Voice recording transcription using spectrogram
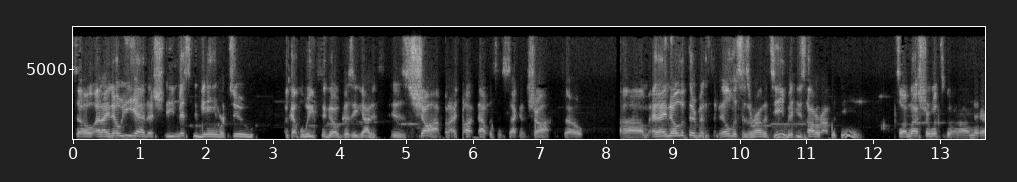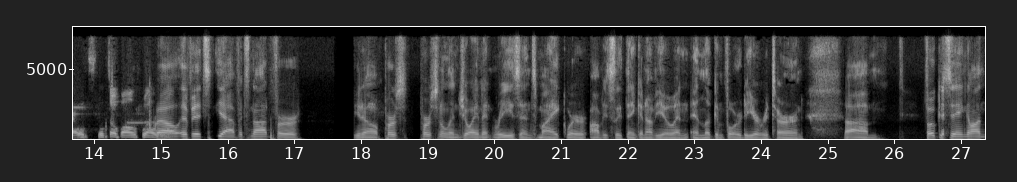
so and I know he had a he missed a game or two a couple weeks ago because he got his, his shot, but I thought that was his second shot. So, um, and I know that there have been some illnesses around the team, but he's not around the team. So I'm not sure what's going on there. Let's let's hope all is well. Well, if it's yeah, if it's not for you know pers- personal enjoyment reasons, Mike, we're obviously thinking of you and and looking forward to your return. Um, focusing on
